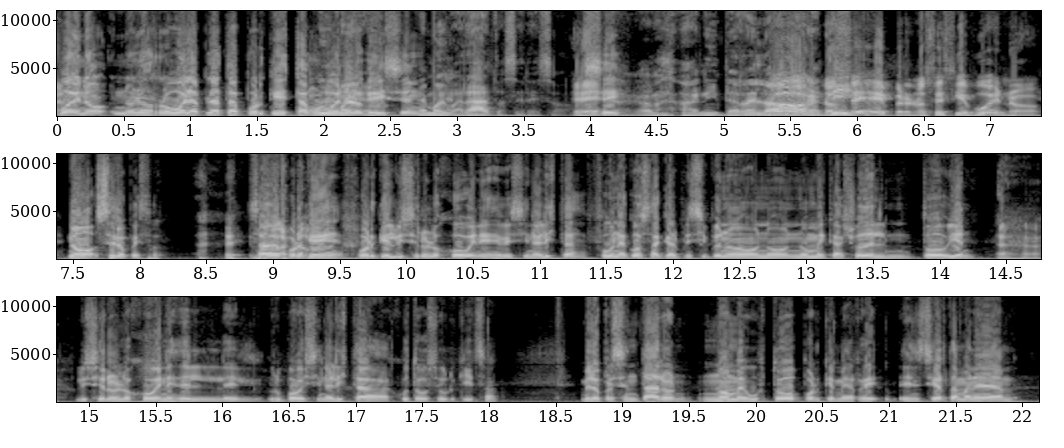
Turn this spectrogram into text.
bueno, no nos robó la plata porque está muy bueno lo que dicen. Es muy barato hacer eso. ¿Eh? Sí. En internet lo No, no sé, pero no sé si es bueno. No, cero pesos. ¿Sabes por qué? Porque lo hicieron los jóvenes vecinalistas. Fue una cosa que al principio no, no, no me cayó del todo bien. Lo hicieron los jóvenes del, del grupo vecinalista Justo José Urquiza me lo presentaron, no me gustó porque me en cierta manera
